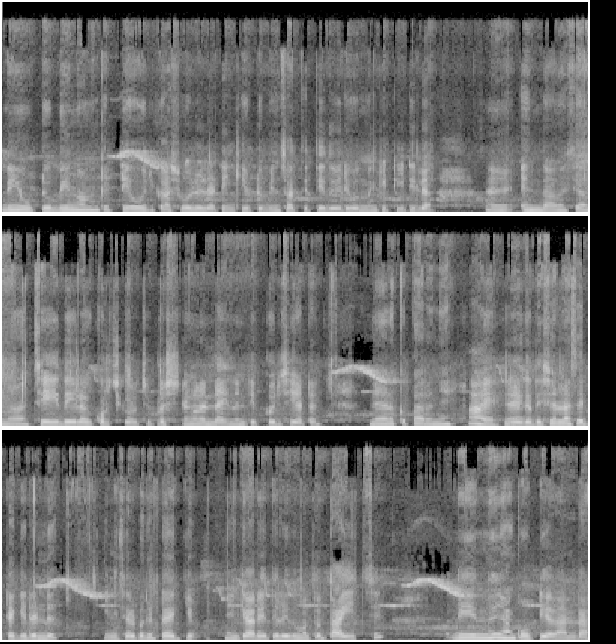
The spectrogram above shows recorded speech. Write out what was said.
ഇത് യൂട്യൂബിൽ നിന്നൊന്നും കിട്ടിയ ഒരു കാശ് പോലും ഇല്ല കേട്ടോ. എനിക്ക് യൂട്യൂബിൽ നിന്ന് സത്യത്തിൽ ഇതുവരെ ഒന്നും കിട്ടിയിട്ടില്ല. എന്താണെന്ന് വെച്ചാൽ എന്നാൽ ചെയ്തതിലൊക്കെ കുറച്ച് കുറച്ച് പ്രശ്നങ്ങൾ ഉണ്ടായിരുന്നിട്ട് ഇപ്പോൾ ഒരു ചേട്ടൻ ഞാനൊക്കെ പറഞ്ഞ് ആ ഏകദേശം എല്ലാം സെറ്റാക്കിയിട്ടുണ്ട് ഇനി ചിലപ്പോൾ കിട്ടുമായിരിക്കും എനിക്കറിയത്തില്ല. ഇത് മൊത്തം തയ്ച്ച് ഇതിൽ നിന്ന് ഞാൻ കൂട്ടിയതാണ് കേട്ടോ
